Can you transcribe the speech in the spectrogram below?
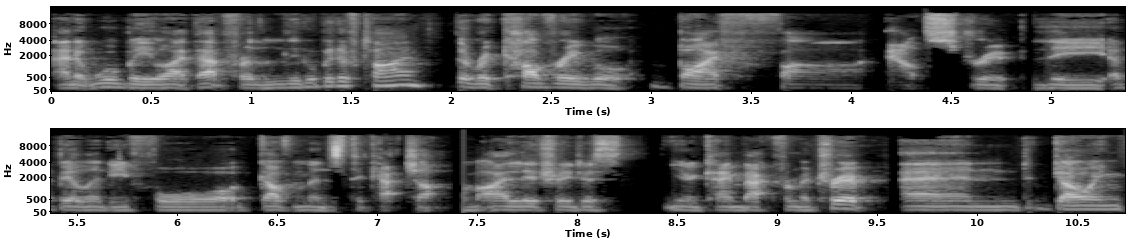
and it will be like that for a little bit of time. The recovery will by far outstrip the ability for governments to catch up. I literally just you know came back from a trip and going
